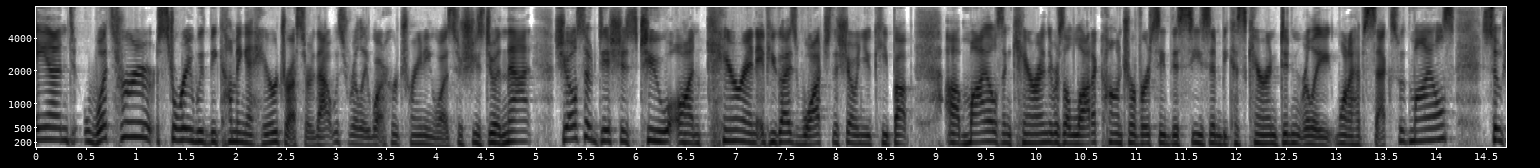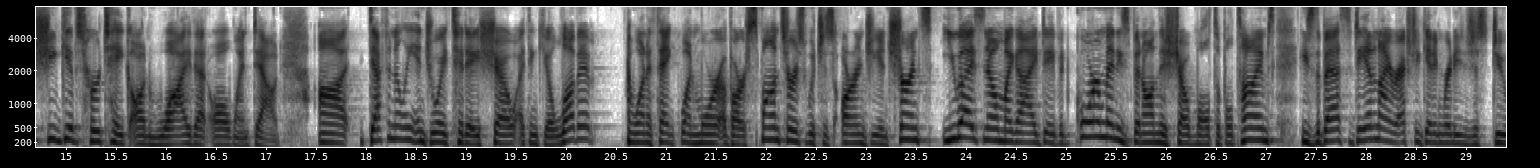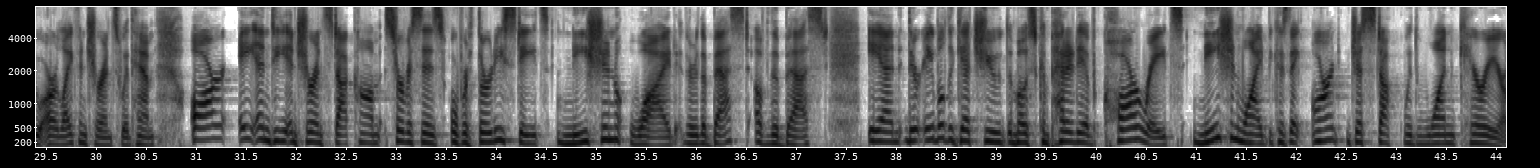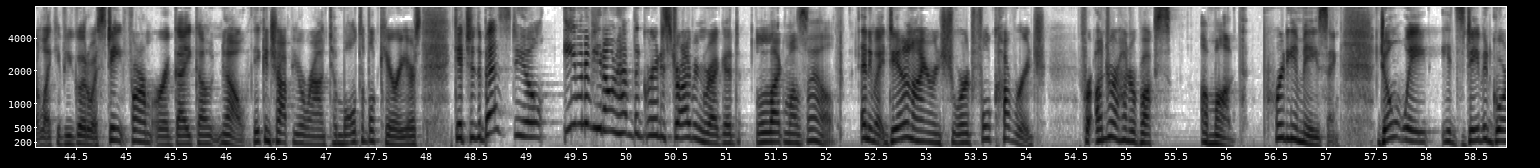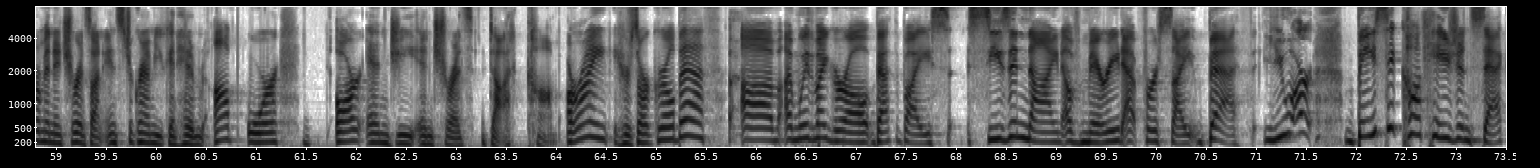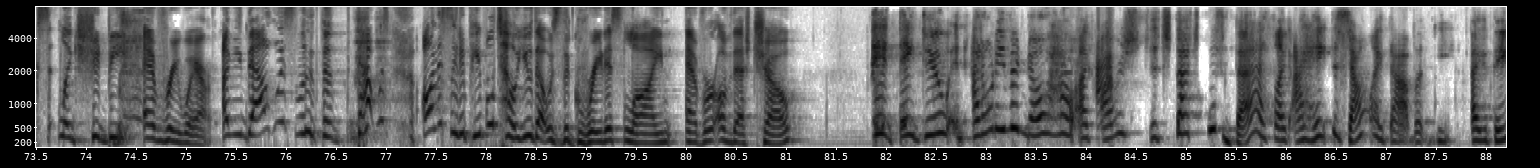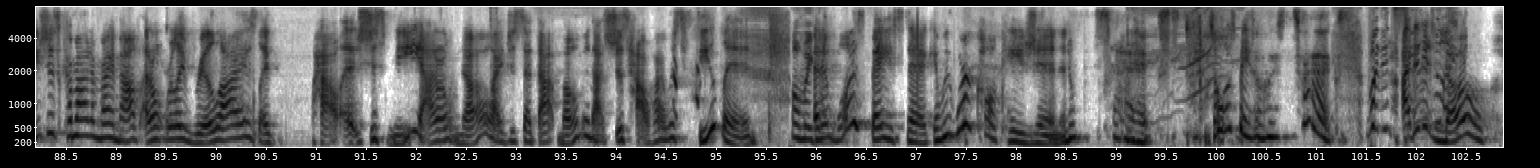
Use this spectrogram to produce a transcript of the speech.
And what's her story with becoming a hairdresser? That was really what her training was. So she's doing that. She also dishes too on Karen. If you guys watch the show and you keep up, uh, Miles and Karen, there was a lot of controversy this season because Karen didn't really want to have sex with Miles. So she gives her take on why that all went down. Uh, definitely enjoy today's show. I think you'll love it. I want to thank one more of our sponsors, which is R&G Insurance. You guys know my guy, David Gorman. He's been on this show multiple times. He's the best. Dan and I are actually getting ready to just do our life insurance with him. RANDinsurance.com services over 30 states nationwide. They're the best of the best. And they're able to get you the most competitive car rates nationwide because they aren't just stuck with one carrier. Like if you go to a State Farm or a Geico, no, they can shop you around to multiple carriers, get you the best deal if you don't have the greatest driving record like myself. Anyway, Dan and I are insured full coverage for under 100 bucks a month. Pretty amazing. Don't wait. It's David Gorman Insurance on Instagram. You can hit him up or randginsurance.com. All right, here's our girl Beth. Um, I'm with my girl Beth Bice, season nine of Married at First Sight. Beth, you are basic Caucasian sex like should be everywhere. I mean, that was the, the that was honestly. Do people tell you that was the greatest line ever of that show? It, they do, and I don't even know how. Like I was, it's that's just Beth. Like I hate to sound like that, but I, things just come out of my mouth. I don't really realize like how it's just me. I don't know. I just at that moment, that's just how I was feeling. Oh my god! And it was basic, and we were Caucasian, and it was sex. so it was basic. It was sex. But it's I didn't like, know.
